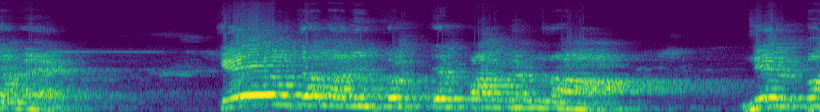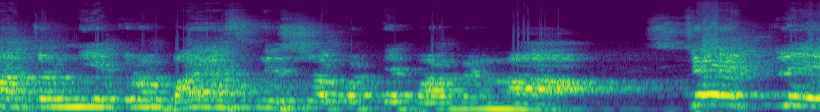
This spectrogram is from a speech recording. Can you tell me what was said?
যাবে কেউ দালালি করতে পারবেন না। নির্বাচন নিয়ে কোনো বায়াস নিশ্চয় করতে পারবেন না। স্টেটলি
